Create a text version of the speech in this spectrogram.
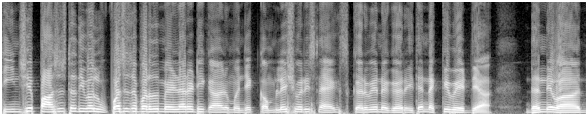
तीनशे पासष्ट दिवस उपवासाचे परत मिळणारं ठिकाण म्हणजे कमलेश्वरी स्नॅक्स कर्वेनगर इथे नक्की भेट द्या. धन्यवाद.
